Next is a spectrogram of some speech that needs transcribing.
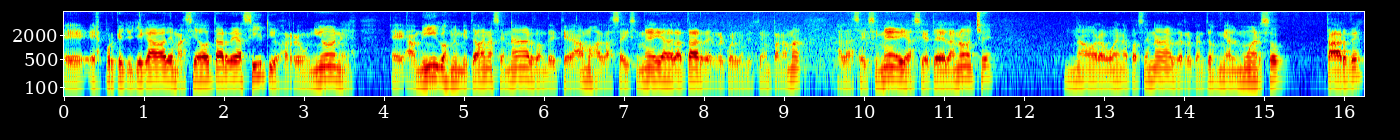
eh, es porque yo llegaba demasiado tarde a sitios, a reuniones, eh, amigos me invitaban a cenar, donde quedábamos a las seis y media de la tarde, recuerden que estoy en Panamá, a las seis y media, siete de la noche, una hora buena para cenar, de repente es mi almuerzo tarde,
